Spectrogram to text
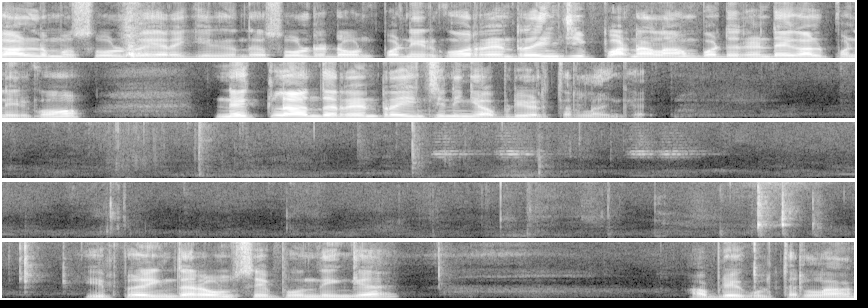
கால் நம்ம ஷோல்டர் இறக்கி இந்த ஷோல்டர் டவுன் பண்ணியிருக்கோம். ரெண்டரை இன்ச்சு பண்ணலாம் பட் ரெண்டே கால் பண்ணியிருக்கோம். நெக்கில் அந்த ரெண்டரை இன்ச்சு நீங்கள் அப்படியே எடுத்துடலாம் இங்கே. இப்போ இந்த ரவுண்ட் ஷேப் வந்து இங்கே அப்படியே கொடுத்துடலாம்.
